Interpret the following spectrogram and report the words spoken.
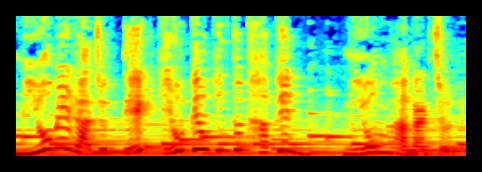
নিয়মের রাজত্বে কেউ কেউ কিন্তু থাকেন নিয়ম ভাঙার জন্য।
